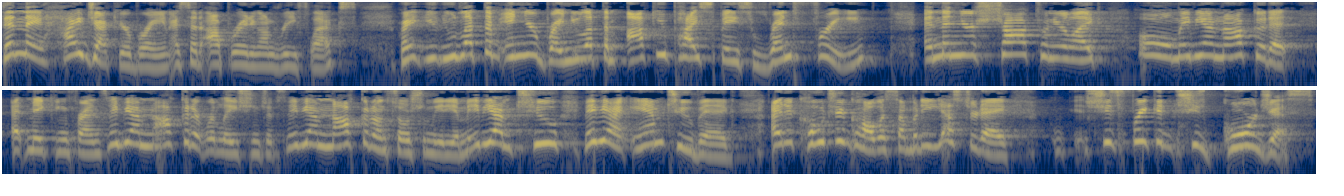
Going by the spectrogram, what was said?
Then they hijack your brain. I said operating on reflex, right? You, you let them in your brain, you let them occupy space rent free, and then you're shocked when you're like, oh, maybe I'm not good at, at making friends. Maybe I'm not good at relationships. Maybe I'm not good on social media. Maybe I'm too, maybe I am too big. I had a coaching call with somebody yesterday. She's freaking, she's gorgeous,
